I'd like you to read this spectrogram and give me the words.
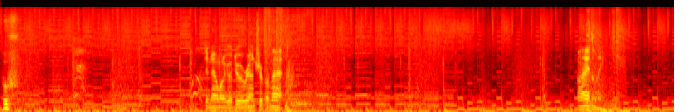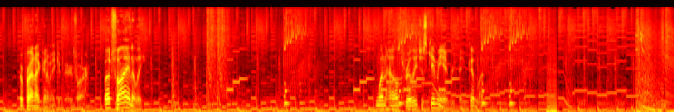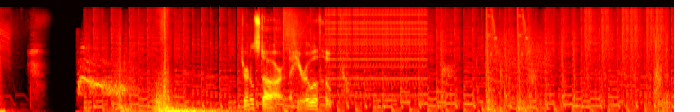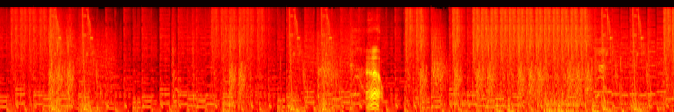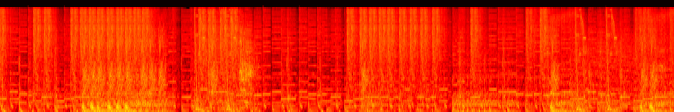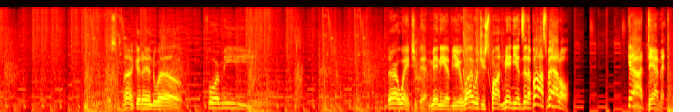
Oof. Did not want to go do a round trip on that. Finally. We're probably not going to make it very far. But finally. one health, really? Just give me everything, come on. Eternal Star, the hero of hope. Ow. Not gonna end well. For me. There are way too damn many of you. Why would you spawn minions in a boss battle? God damn it.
